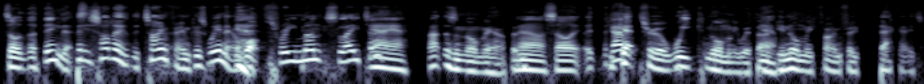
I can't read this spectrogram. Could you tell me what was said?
So the thing that, But it's odd over the time frame because we're now Yeah. what three months later. Yeah, yeah, That doesn't normally happen. no. So it- the If guy, you get through a week normally with that. Yeah. You're normally fine for decades.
